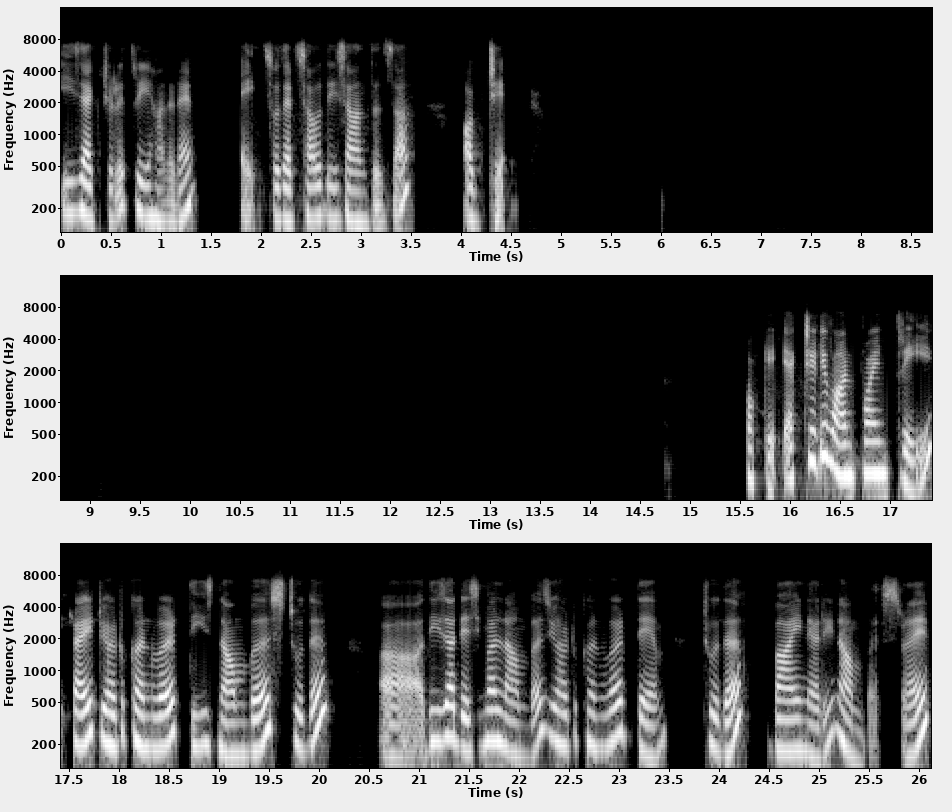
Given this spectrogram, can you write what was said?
is actually 308 so that's how these answers are obtained Okay, activity 1.3, right? You have to convert these numbers to the, uh, these are decimal numbers. You have to convert them to the binary numbers, right?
